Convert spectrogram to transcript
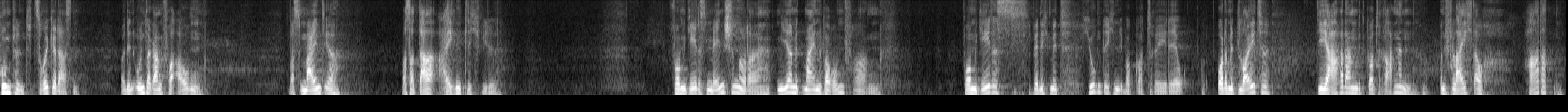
Humpelnd zurückgelassen und den Untergang vor Augen. Was meint ihr, was er da eigentlich will? Worum geht es Menschen oder mir mit meinen Warum-Fragen? Worum geht es, wenn ich mit Jugendlichen über Gott rede oder mit Leuten, die jahrelang mit Gott rangen und vielleicht auch haderten?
